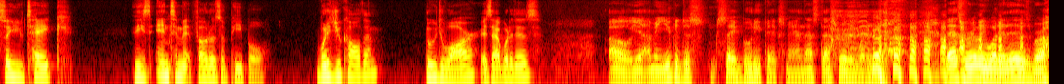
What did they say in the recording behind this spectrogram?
So you take these intimate photos of people what did you call them? Boudoir? Is that what it is? Oh yeah, I mean you could just say booty pics, man. That's that's really what it is. that's really what it is, bro.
